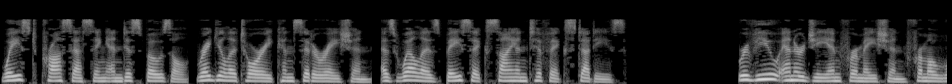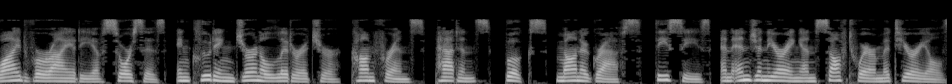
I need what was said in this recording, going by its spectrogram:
waste processing and disposal, regulatory consideration, as well as basic scientific studies. Review energy information from a wide variety of sources, including journal literature, conference, patents, books, monographs, theses, and engineering and software materials.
